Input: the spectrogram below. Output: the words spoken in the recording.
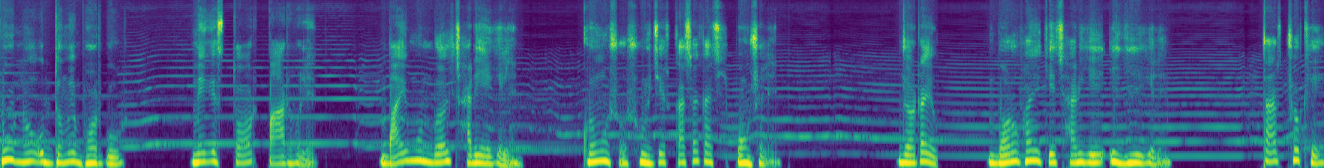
পূর্ণ উদ্যমে ভরপুর। মেঘের স্তর পার হলেন, বায়ুমণ্ডল ছাড়িয়ে গেলেন, ক্রমশ সূর্যের কাছাকাছি পৌঁছলেন। জটায়ু বড় ভাইকে ছাড়িয়ে এগিয়ে গেলেন। তার চোখে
